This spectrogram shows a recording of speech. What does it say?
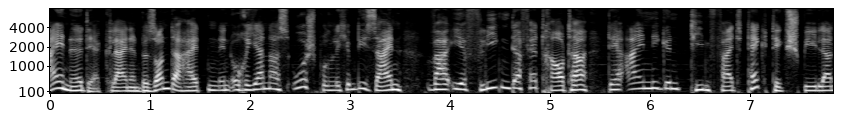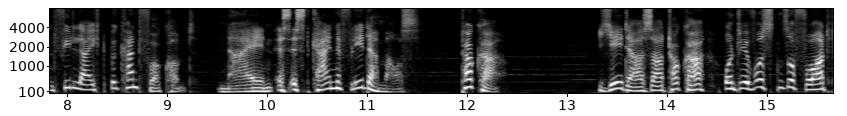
Eine der kleinen Besonderheiten in Orianas ursprünglichem Design war ihr fliegender Vertrauter, der einigen Teamfight Tactics Spielern vielleicht bekannt vorkommt. Nein, es ist keine Fledermaus. Tocker. Jeder sah Tocker und wir wussten sofort,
